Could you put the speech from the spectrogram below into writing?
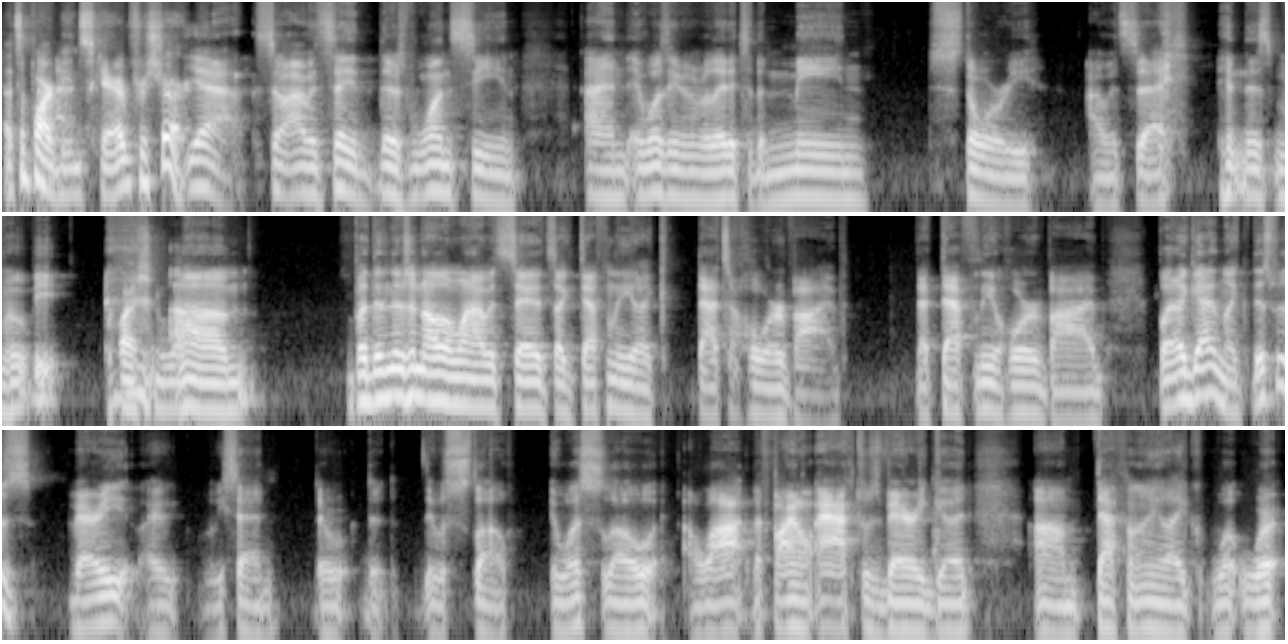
that's a part of being scared for sure. Yeah. So I would say there's one scene, and it wasn't even related to the main story. I would say in this movie. Questionable. Um, but then there's another one I would say it's like definitely like that's a horror vibe. That definitely a horror vibe. But again, like this was very like we said, there it was slow. It was slow a lot. The final act was very good um, definitely like what were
